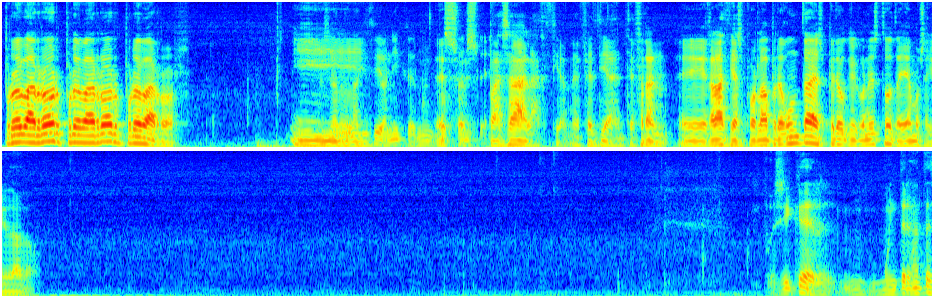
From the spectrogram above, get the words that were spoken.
Prueba, error, prueba, error, prueba, error. Y Pasar a la acción, Iker, muy eso es, pasar a la acción, efectivamente. Fran, eh, gracias por la pregunta, espero que con esto te hayamos ayudado. Pues Iker, muy interesante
